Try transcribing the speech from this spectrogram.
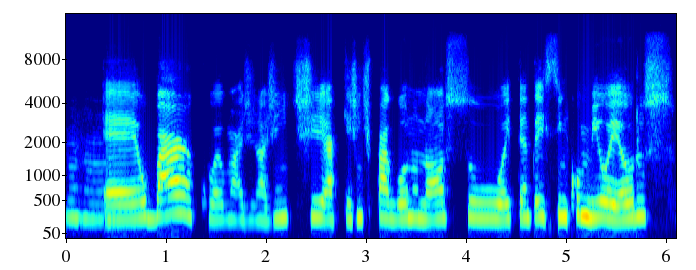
Uhum. É, o barco, eu imagino, a gente, aqui a gente pagou no nosso 85 mil euros,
